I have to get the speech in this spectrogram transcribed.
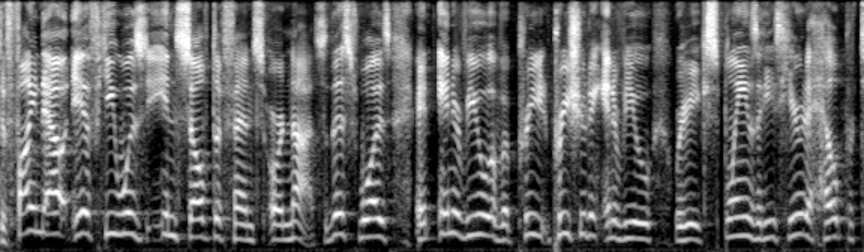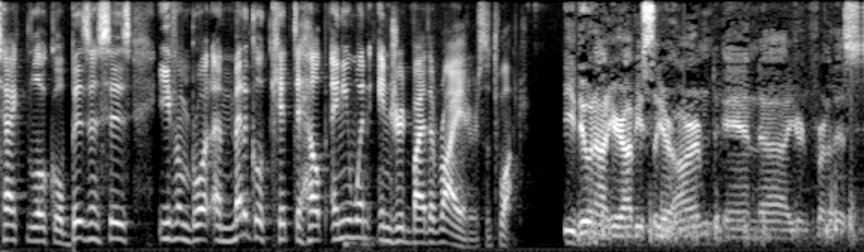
to find out if he was in self defense or not. So, this was an interview of a pre shooting interview where he explains that he's here to help protect local businesses, even brought a medical kit to help anyone injured by the rioters. Let's watch. What are you doing out here? Obviously, you're armed and uh, you're in front of this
